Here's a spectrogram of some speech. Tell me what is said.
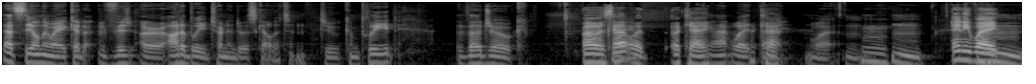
That's the only way I could vis- or audibly turn into a skeleton to complete the joke. Oh, is that Okay. what? Okay. That what? Okay. That, what? Mm. Hmm. Anyway, Hmm.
